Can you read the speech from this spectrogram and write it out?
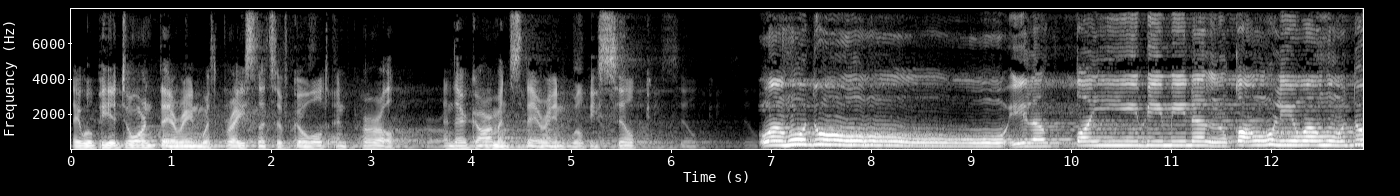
They will be adorned therein with bracelets of gold and pearl, and their garments therein will be silk. وهدوا إلى الطيب من القول وهدوا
